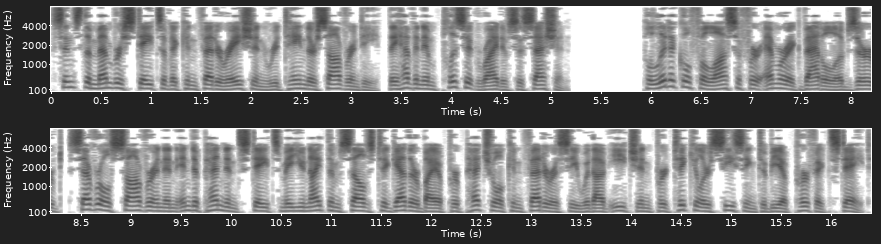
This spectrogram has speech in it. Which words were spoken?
Since the member states of a confederation retain their sovereignty, they have an implicit right of secession. Political philosopher Emmerich Vattel observed, several sovereign and independent states may unite themselves together by a perpetual confederacy without each in particular ceasing to be a perfect state.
